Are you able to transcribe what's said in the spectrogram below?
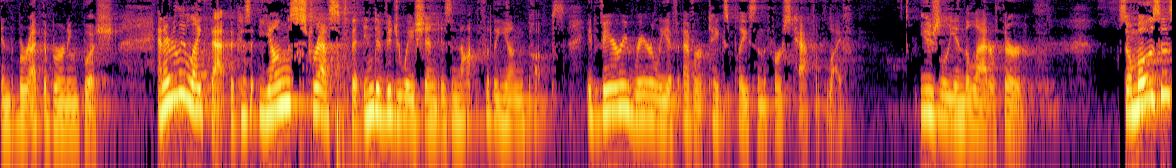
the, at the burning bush. And I really like that because Jung stressed that individuation is not for the young pups. It very rarely, if ever, takes place in the first half of life, usually in the latter third. So Moses,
